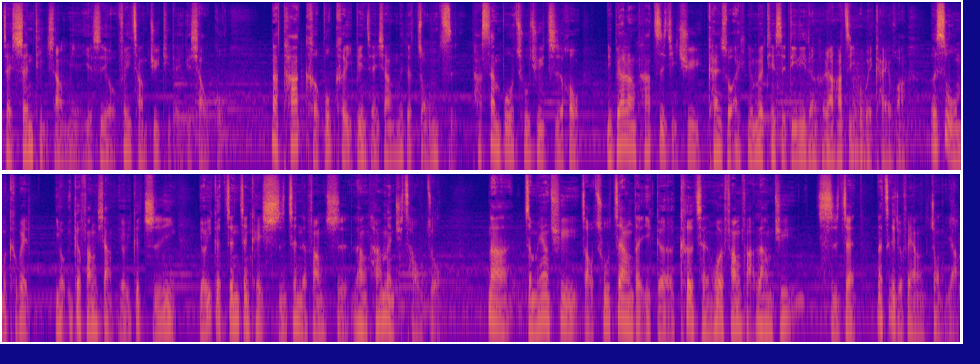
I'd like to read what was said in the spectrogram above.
在身体上面也是有非常具体的一个效果。那它可不可以变成像那个种子，它散播出去之后，你不要让它自己去看说，哎，有没有天时地利人和，让它自己会不会开花？而是我们可不可以有一个方向，有一个指引，有一个真正可以实证的方式，让他们去操作？那怎么样去找出这样的一个课程或者方法，让他们去实证？那这个就非常重要。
